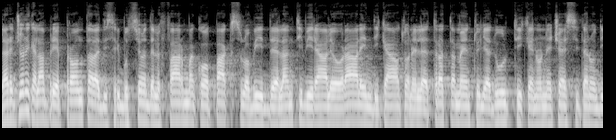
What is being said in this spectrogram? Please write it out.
La Regione Calabria è pronta alla distribuzione del farmaco Paxlovid, l'antivirale orale indicato nel trattamento degli adulti che non necessitano di,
